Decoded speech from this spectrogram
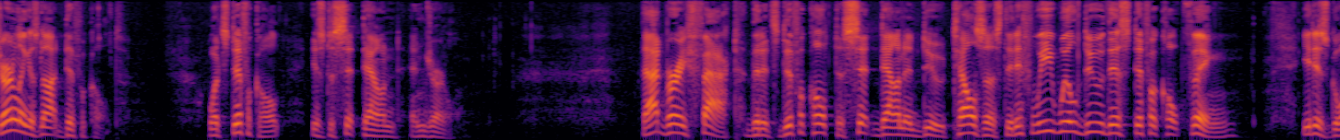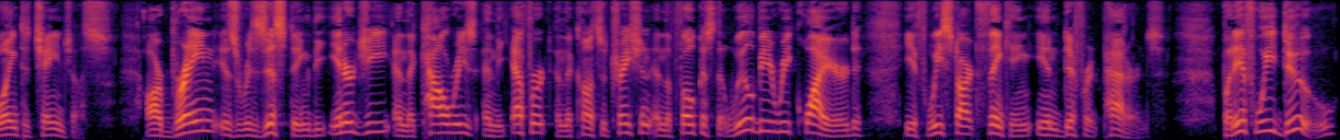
Journaling is not difficult. What's difficult is to sit down and journal. That very fact that it's difficult to sit down and do tells us that if we will do this difficult thing, it is going to change us. Our brain is resisting the energy and the calories and the effort and the concentration and the focus that will be required if we start thinking in different patterns. But if we do,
